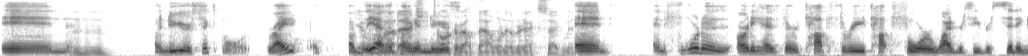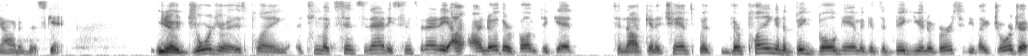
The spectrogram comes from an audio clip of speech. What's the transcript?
in mm-hmm. a New Year's Six bowl, right? Yeah, yeah they're playing in New Year's. Talk about that one in our next segment. And and Florida already has their top three, top four wide receivers sitting out of this game. You know, Georgia is playing a team like Cincinnati. Cincinnati, I, I know they're bummed to get to not get a chance, but they're playing in a big bowl game against a big university like Georgia.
